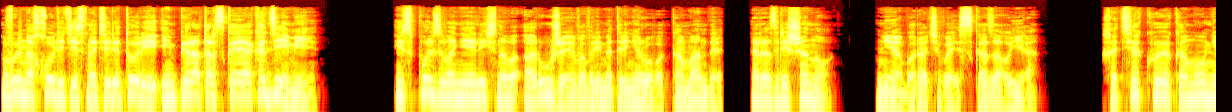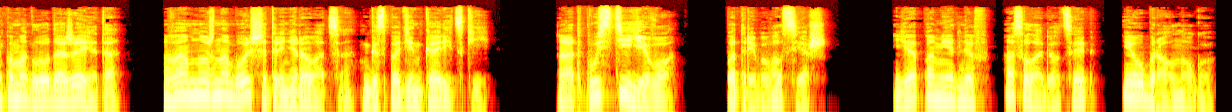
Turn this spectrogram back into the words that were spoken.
Вы находитесь на территории Императорской Академии!» Использование личного оружия во время тренировок команды разрешено, не оборачиваясь, сказал я. Хотя кое-кому не помогло даже это. Вам нужно больше тренироваться, господин Корицкий. Отпусти его, потребовал Серж. Я, помедлив, ослабил цепь и убрал ногу.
